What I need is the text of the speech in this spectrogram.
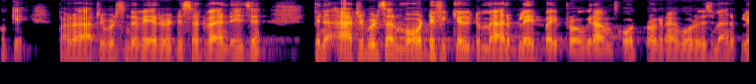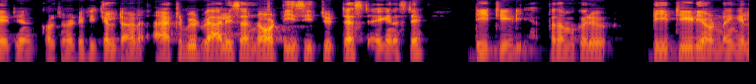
ഓക്കെ അതാണ് ആട്രിബ്യൂട്ട്സിന്റെ വേറൊരു ഡിസഡ്വാന്റേജ് പിന്നെ attributes are more difficult to manipulate by program code program code വെച്ച് മാനിപ്പുലേറ്റ് ചെയ്യാൻ കുറച്ചുകൂടി ഡിഫിക്കൽട്ട് ആണ്. Attribute values are not easy to test against D T D അപ്പൊ നമുക്കൊരു ഡി ടി ഡി ഉണ്ടെങ്കിൽ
